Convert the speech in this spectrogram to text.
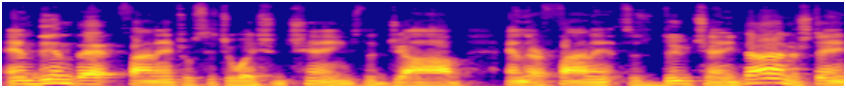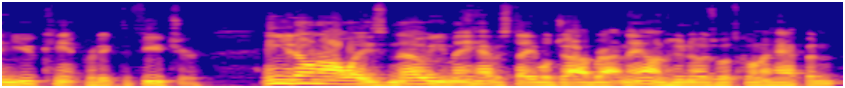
and then that financial situation change, the job and their finances do change. Now, I understand you can't predict the future. And you don't always know. You may have a stable job right now, and who knows what's going to happen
